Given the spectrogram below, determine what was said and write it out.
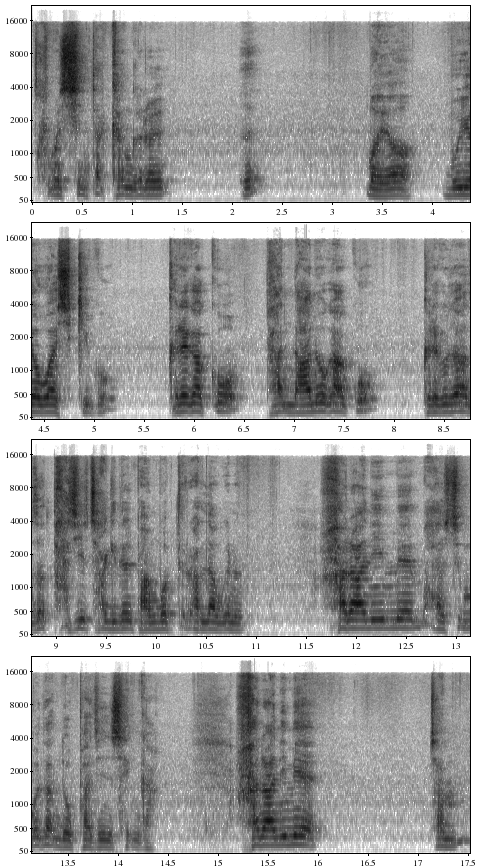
정말 신탁한 거를 어? 뭐요 무효화시키고 그래갖고 다 나눠갖고 그러고 나서 다시 자기들 방법대로 하려고 하는 하나님의 말씀보다 높아진 생각 하나님의 참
